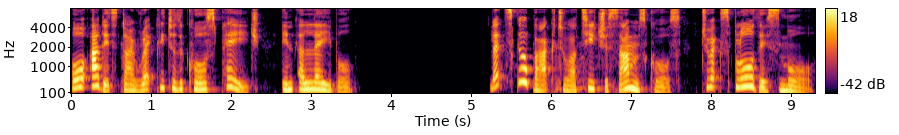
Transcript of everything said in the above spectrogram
or add it directly to the course page in a label. Let's go back to our Teacher Sam's course to explore this more.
